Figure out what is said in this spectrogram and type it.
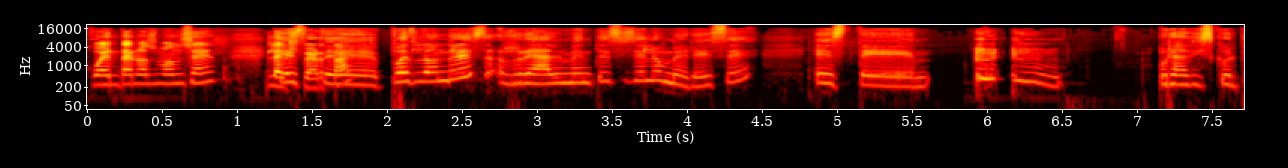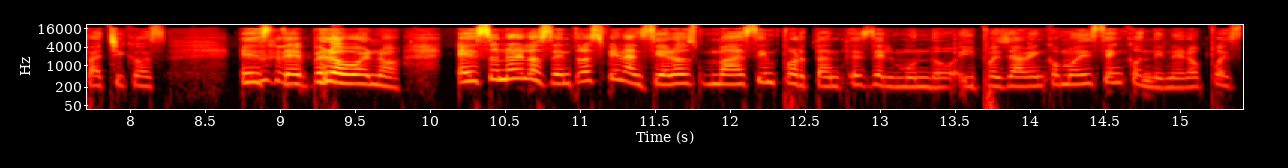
Cuéntanos, Monse, la experta. Este, pues Londres realmente sí se lo merece. Este. Una disculpa, chicos. Este, pero bueno, es uno de los centros financieros más importantes del mundo. Y pues ya ven, como dicen, con dinero, pues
